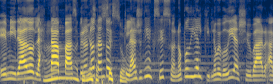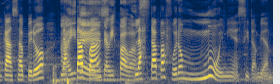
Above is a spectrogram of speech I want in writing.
he mirado las Ah, tapas, pero no tanto. acceso. Claro, yo tenía acceso, no podía alquilar, no me podía llevar a casa, pero las Ahí te- tapas. te avispabas. Las tapas fueron muy miesi también.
